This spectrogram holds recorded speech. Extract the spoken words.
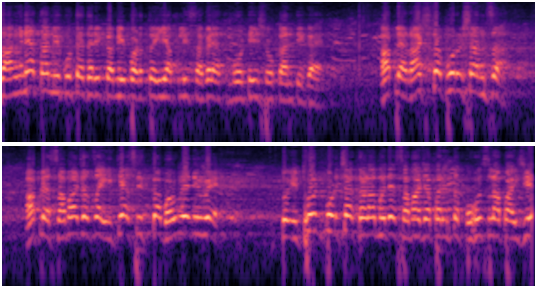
सांगण्यात आम्ही कुठेतरी कमी पडतो ही आपली सगळ्यात मोठी शोकांतिका आहे. आपल्या राष्ट्रपुरुषांचा आपल्या समाजाचा इतिहास इतका भव्य दिव्य तो इथून पुढच्या काळामध्ये समाजापर्यंत पोहोचला पाहिजे.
